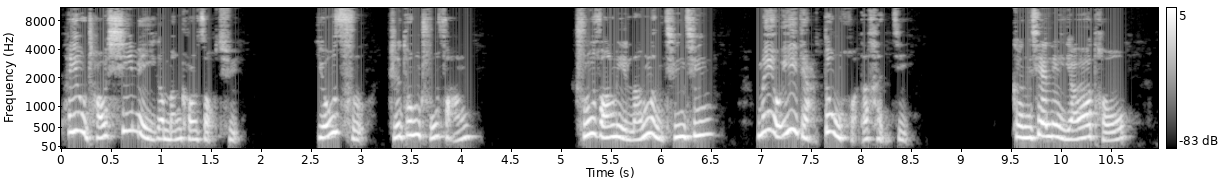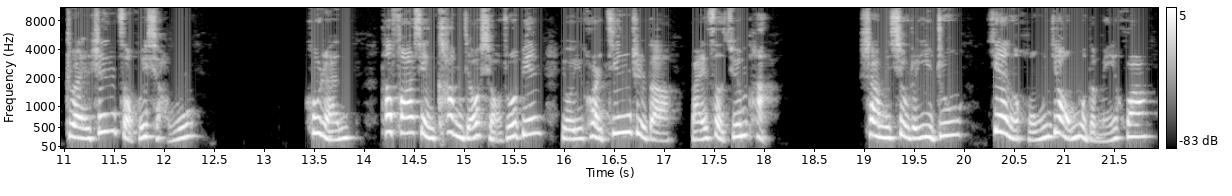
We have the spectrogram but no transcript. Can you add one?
他又朝西面一个门口走去，由此直通厨房。厨房里冷冷清清，没有一点动火的痕迹。耿县令摇摇头，转身走回小屋。忽然，他发现炕角小桌边有一块精致的白色绢帕，上面绣着一株艳红耀目的梅花，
